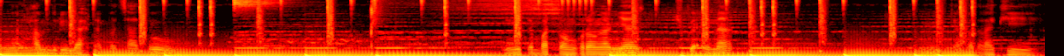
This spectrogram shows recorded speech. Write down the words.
Alhamdulillah dapat satu. Ini tempat tongkrongannya juga enak. Hmm, dapat lagi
